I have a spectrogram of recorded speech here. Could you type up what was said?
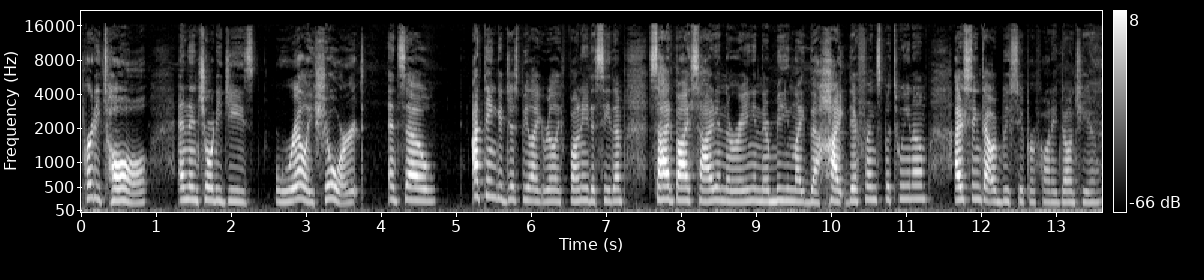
pretty tall and then Shorty G's really short. And so I think it'd just be like really funny to see them side by side in the ring and there being like the height difference between them. I just think that would be super funny, don't you?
